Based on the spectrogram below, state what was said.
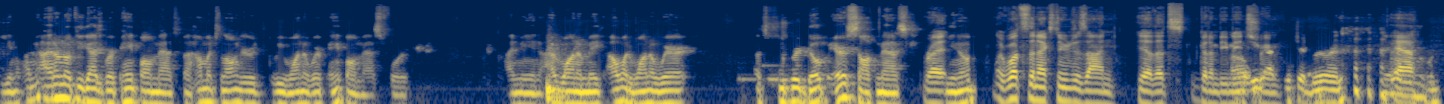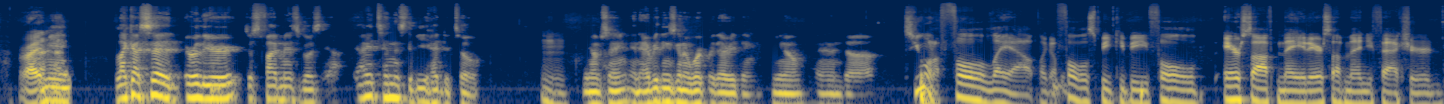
you know, I don't know if you guys wear paintball masks, but how much longer do we want to wear paintball masks for? I mean, I want to make, I would want to wear a super dope airsoft mask, Right. you know? Like, what's the next new design? Yeah, that's gonna be oh, we mainstream, got Richard Ruin. Yeah. right? I mean, like I said earlier, just five minutes ago, I intend this to be head to toe. Mhm. You know what I'm saying? And everything's going to work with everything, you know? And uh, So you want a full layout, like a full SpeedQB, full airsoft made, airsoft manufactured,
